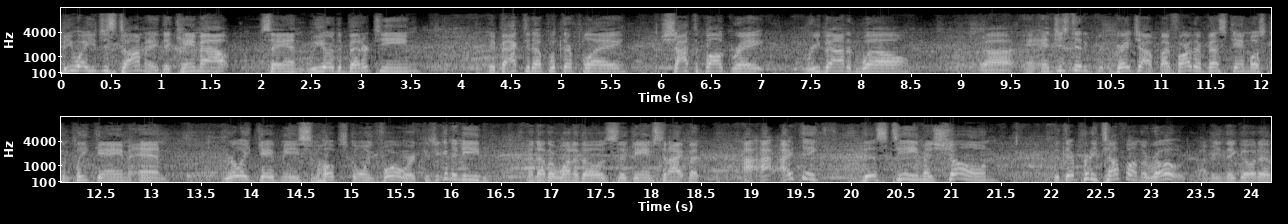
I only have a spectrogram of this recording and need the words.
BYU just dominated. They came out saying, "We are the better team." They backed it up with their play, shot the ball great, rebounded well, uh, and, and, just did a great job. By far their best game, most complete game, and really gave me some hopes going forward because you're going to need another one of those uh, games tonight. But I, I think this team has shown that they're pretty tough on the road. I mean, they go to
